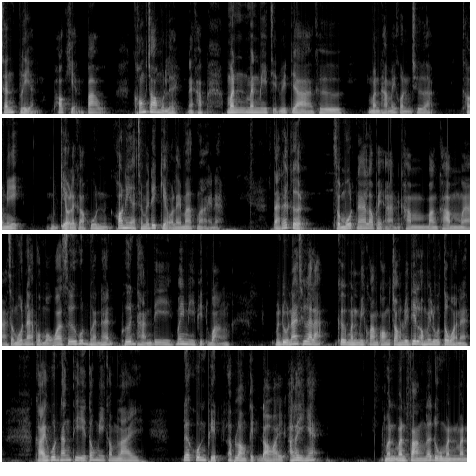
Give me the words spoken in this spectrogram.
ฉันเปลี่ยน พราะเขียนเป้าของจองหมดเลยนะครับ มันมันมีจิตวิทยาคือมันทำให้คนเชื่อคราวนี้เกี่ยวอะไรกับหุ้น ข้อนี้อาจจะไม่ได้เกี่ยวอะไรมากมายนะแต่ถ้าเกิดสมมุตินะเราไปอ่านคำบางคำมาสมมตินะผมบอกว่าซื้อหุ้นเหมือนนั้นพื้นฐานดีไม่มีผิดหวัง มันดูน่าเชื่อละ คือมันมีความกองจองโดยที่เราไม่รู้ตัวนะขายหุ้นทั้งทีต้องมีกำไร เลือกหุ้นผิดรับรองติดดอย อะไรอย่างเงี้ยมันมันฟังแล้วดูมันมัน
